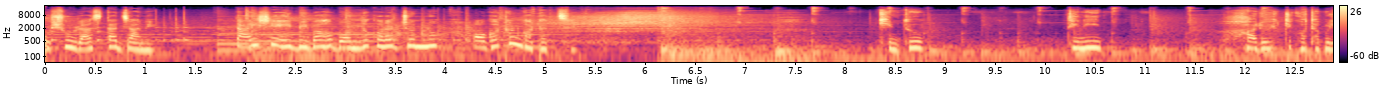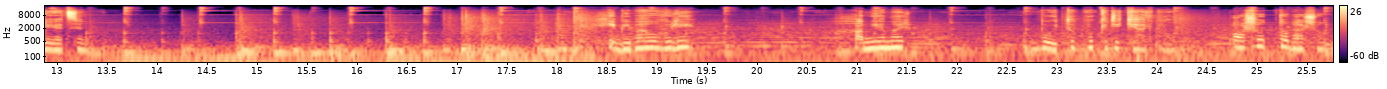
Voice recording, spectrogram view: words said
অসুর রাস্তা জানে, তাই সে এই বিবাহ বন্ধ করার জন্য অঘটন ঘটাচ্ছে। কিন্তু তিনি আরও একটি কথা বলে গেছেন। এ বিবাহ হলে আমি আমার বৈতব্যকে ডেকে আনব। অসত্য ভাষণ।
